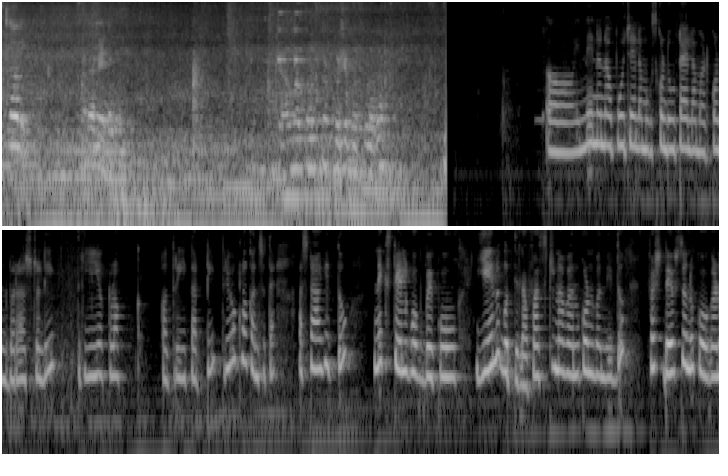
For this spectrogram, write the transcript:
ಸ್ಲೋಲಿ ಇನ್ನೇನು ನಾವು ಪೂಜೆ ಎಲ್ಲ ಮುಗಿಸ್ಕೊಂಡು ಊಟ ಎಲ್ಲ ಮಾಡ್ಕೊಂಡು ಬರೋ ಅಷ್ಟರಲ್ಲಿ three o'clock three thirty three o'clock ಅನಿಸುತ್ತೆ. ಅಷ್ಟಾಗಿತ್ತು ನೆಕ್ಸ್ಟ್ ಎಲ್ಲಿಗೆ ಹೋಗಬೇಕು ಏನೂ ಗೊತ್ತಿಲ್ಲ. ಫಸ್ಟ್ ನಾವು ಅಂದ್ಕೊಂಡು ಬಂದಿದ್ದು ಫಸ್ಟ್ ದೇವಸ್ಥಾನಕ್ಕೆ ಹೋಗೋಣ,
